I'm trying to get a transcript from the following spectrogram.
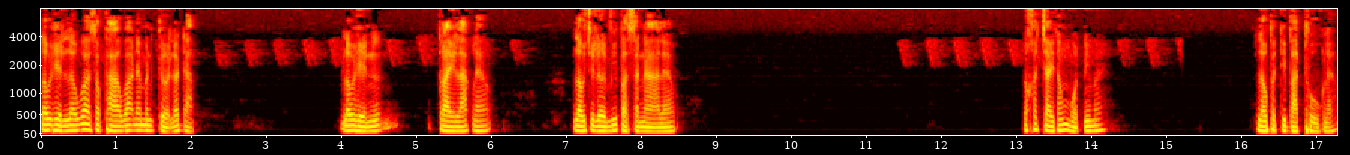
เราเห็นแล้วว่าสภาวะนั้นมันเกิดแล้วดับ เราเห็นไตรลักษณ์แล้ว เราเจริญวิปัสสนาแล้ว เราเข้าใจทั้งหมดนี้ไหม เราปฏิบัติถูกแล้ว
